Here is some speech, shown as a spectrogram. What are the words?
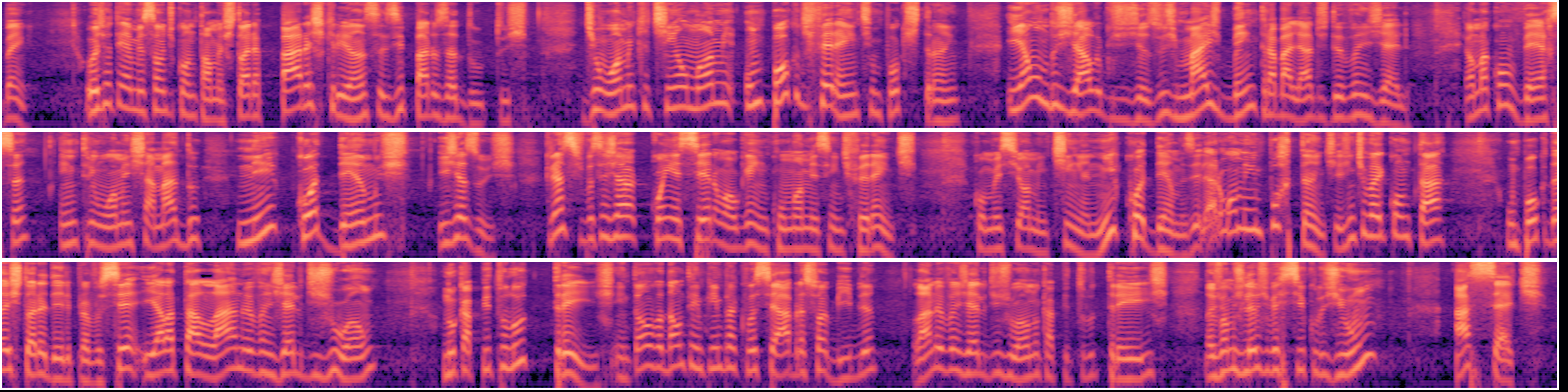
Bem, hoje eu tenho a missão de contar uma história para as crianças e para os adultos de um homem que tinha um nome um pouco diferente, um pouco estranho, e é um dos diálogos de Jesus mais bem trabalhados do Evangelho. É uma conversa entre um homem chamado Nicodemos e Jesus. Crianças, vocês já conheceram alguém com um nome assim diferente? Como esse homem tinha, Nicodemos. Ele era um homem importante. A gente vai contar um pouco da história dele para você e ela está lá no Evangelho de João no capítulo 3. Então eu vou dar um tempinho para que você abra a sua Bíblia, lá no Evangelho de João, no capítulo 3. Nós vamos ler os versículos de 1 a 7.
